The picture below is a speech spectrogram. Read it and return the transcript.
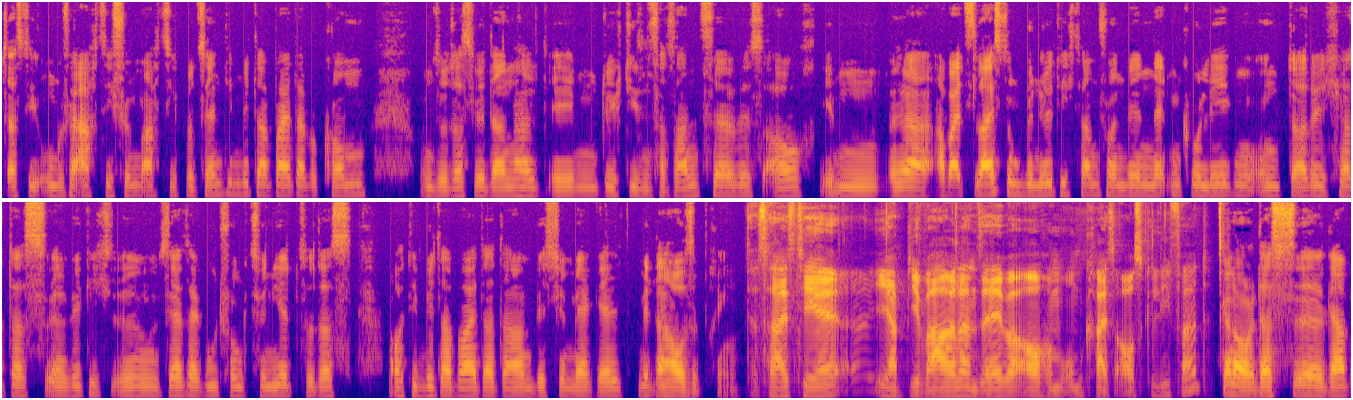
dass die ungefähr 80, 85 Prozent die Mitarbeiter bekommen und so, dass wir dann halt eben durch diesen Versandservice auch eben ja, Arbeitsleistung benötigt haben von den netten Kollegen und dadurch hat das äh, wirklich äh, sehr, sehr gut funktioniert, sodass auch die Mitarbeiter da ein bisschen mehr Geld mit nach Hause bringen. Das heißt, ihr, ihr habt die Ware dann selber auch im Umkreis ausgeliefert? Genau, das äh, gab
